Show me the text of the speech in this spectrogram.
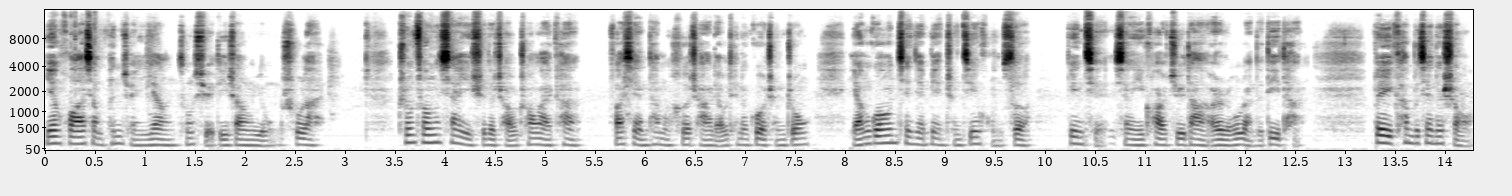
烟花像喷泉一样从雪地上涌出来。春风下意识地朝窗外看，发现他们喝茶聊天的过程中，阳光渐渐变成金红色，并且像一块巨大而柔软的地毯。被看不见的手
